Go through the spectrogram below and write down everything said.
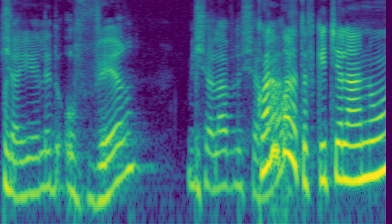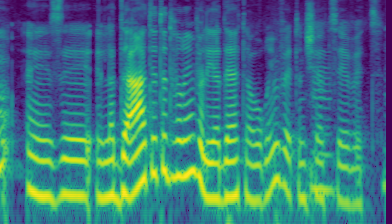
שהילד עובר משלב לשלב. קודם כל, התפקיד שלנו אה, זה לדעת את הדברים וליידע את ההורים ואת אנשי mm-hmm. הצוות. Mm-hmm.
